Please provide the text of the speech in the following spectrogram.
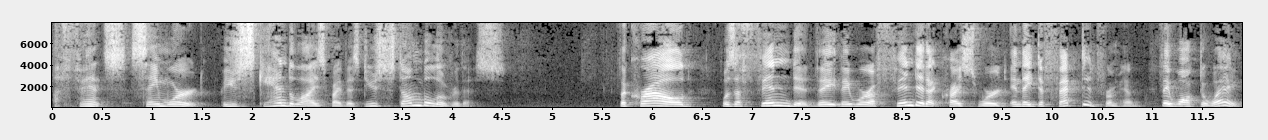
offense? Same word. Are you scandalized by this? Do you stumble over this? The crowd was offended. They, they were offended at Christ's word and they defected from him. They walked away.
